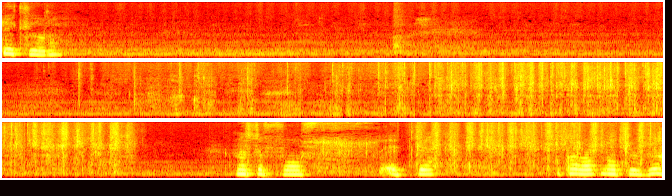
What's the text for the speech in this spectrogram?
döküyorum. Nasıl fos etti. Bu kabartma tuzu.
